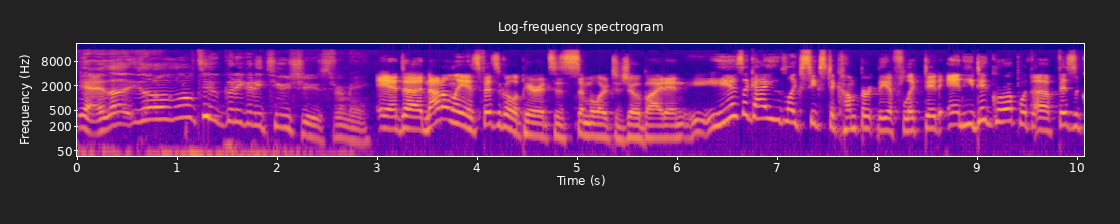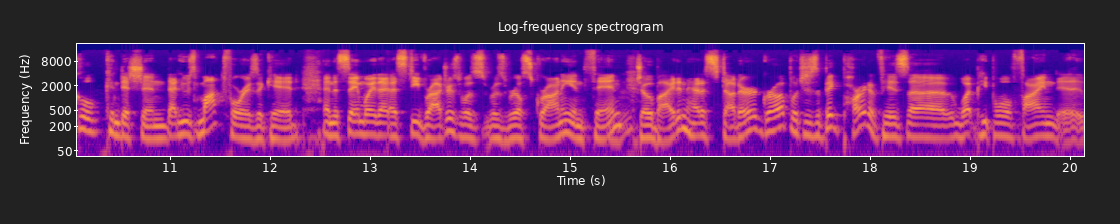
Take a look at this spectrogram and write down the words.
yeah, he's a, he's a little too goody goody two shoes for me. And uh, not only his physical appearance is similar to Joe Biden, he he is a guy who like seeks to comfort the afflicted, and he did grow up with a physical condition that he was mocked for as a kid. And the same way that uh, Steve Rogers was was real scrawny and thin, Joe Biden had a stutter grow up, which is a big part of his uh, what people find uh,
